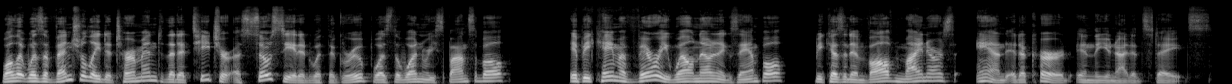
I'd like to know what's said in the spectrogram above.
While it was eventually determined that a teacher associated with the group was the one responsible, it became a very well known example because it involved minors and it occurred in the United States.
